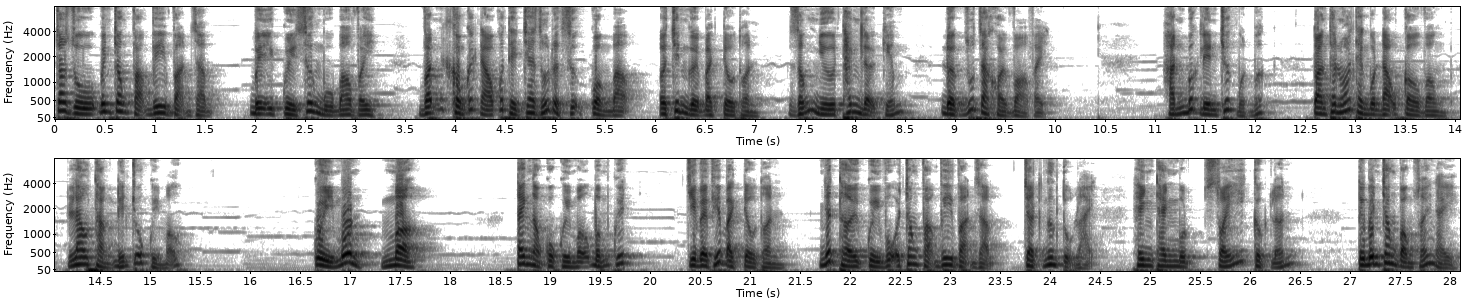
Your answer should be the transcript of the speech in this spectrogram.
Cho dù bên trong phạm vi vạn dặm Bị quỷ sương mù bao vây Vẫn không cách nào có thể che giấu được sự cuồng bạo Ở trên người Bạch Tiểu Thuần Giống như thanh lợi kiếm Được rút ra khỏi vỏ vậy. Hắn bước lên trước một bước Toàn thân hóa thành một đạo cầu vòng Lao thẳng đến chỗ quỷ mẫu. Quỷ môn mở Tay ngọc của quỷ mẫu bấm quyết. Chỉ về phía Bạch Tiểu Thuần Nhất thời quỷ vụ trong phạm vi vạn dặm Chợt ngưng tụ lại, Hình thành một xoáy cực lớn. Từ bên trong vòng xoáy này,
